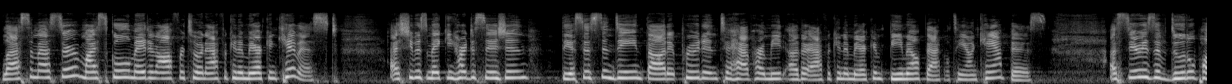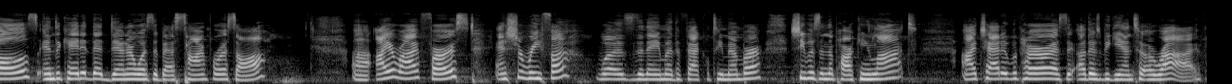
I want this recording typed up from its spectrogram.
Last semester, my school made an offer to an African American chemist. As she was making her decision, the assistant dean thought it prudent to have her meet other African American female faculty on campus. A series of doodle polls indicated that dinner was the best time for us all. Uh, I arrived first, and Sharifa was the name of the faculty member. She was in the parking lot. I chatted with her as the others began to arrive.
